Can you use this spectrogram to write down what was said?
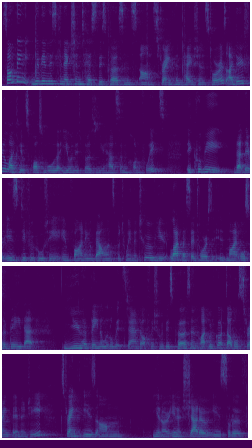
Something within this connection tests this person's um, strength and patience, Taurus. I do feel like it's possible that you and this person, you have some conflicts. It could be that there is difficulty in finding a balance between the two of you. Like I said, Taurus, it might also be that you have been a little bit standoffish with this person. Like we've got double strength energy. Strength is um, you know, in its shadow is sort of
